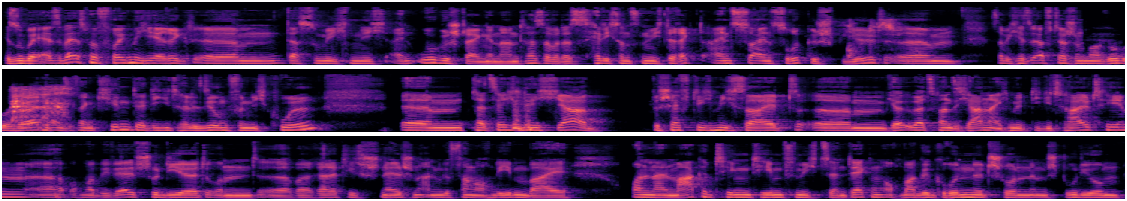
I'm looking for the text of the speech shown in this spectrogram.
Ja, super. Erstmal, erstmal freue ich mich, Erik, ähm, dass du mich nicht ein Urgestein genannt hast, aber das hätte ich sonst nämlich direkt eins zu eins zurückgespielt. Ähm, das habe ich jetzt öfter schon mal so gehört. Also ein Kind der Digitalisierung finde ich cool. Ähm, tatsächlich, ja, beschäftige ich mich seit ähm, ja über 20 Jahren eigentlich mit Digitalthemen, äh, habe auch mal BWL studiert und äh, aber relativ schnell schon angefangen, auch nebenbei Online-Marketing-Themen für mich zu entdecken, auch mal gegründet schon im Studium,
